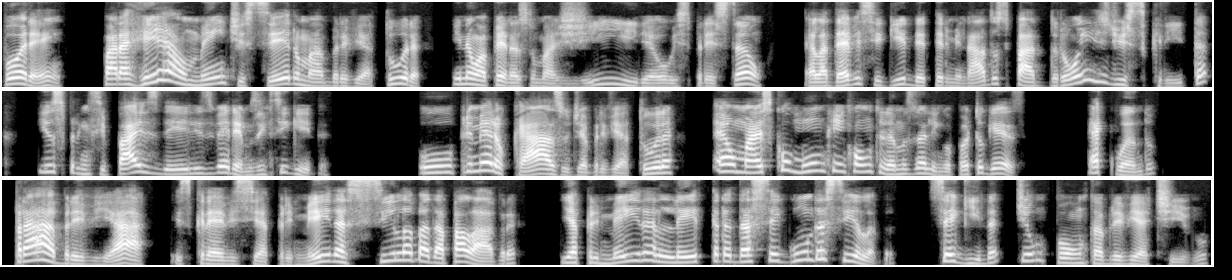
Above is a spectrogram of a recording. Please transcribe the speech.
Porém, para realmente ser uma abreviatura, e não apenas uma gíria ou expressão, ela deve seguir determinados padrões de escrita e os principais deles veremos em seguida. O primeiro caso de abreviatura é o mais comum que encontramos na língua portuguesa. É quando, para abreviar, escreve-se a primeira sílaba da palavra e a primeira letra da segunda sílaba, seguida de um ponto abreviativo.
